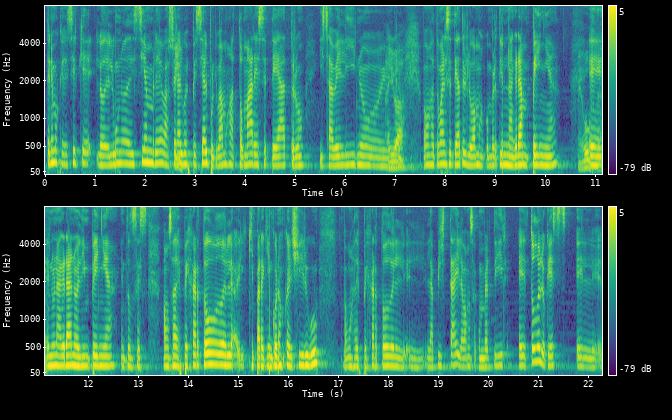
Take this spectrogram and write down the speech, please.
Tenemos que decir que lo del 1 de diciembre va a ser Sí. algo especial porque vamos a tomar ese teatro isabelino. eh, Ahí va. Vamos a tomar ese teatro y lo vamos a convertir en una gran peña. Me gusta. eh, en una gran olimpeña. Entonces vamos a despejar todo, el- el- para quien conozca el Shirgu, vamos a despejar el- la pista y la vamos a convertir, eh, todo lo que es el-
